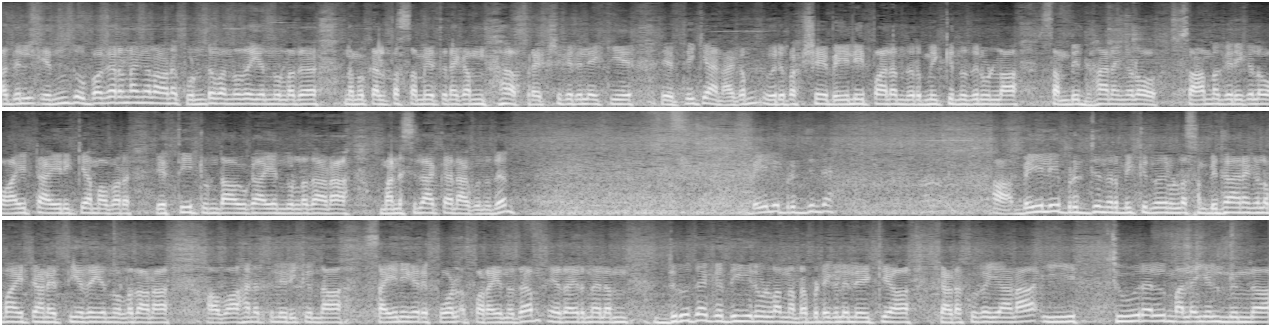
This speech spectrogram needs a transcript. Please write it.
അതിൽ എന്ത് ഉപകരണങ്ങളാണ് കൊണ്ടുവന്നത് എന്നുള്ളത് നമുക്ക് അല്പസമയത്തിനകം പ്രേക്ഷകരിലേക്ക് എത്തിക്കാനാകും. ഒരുപക്ഷെ പക്ഷേ പാലം നിർമ്മിക്കുന്നതിനുള്ള സംവിധാനങ്ങളോ സാമഗ്രികളോ ആയിട്ടായിരിക്കാം അവർ എത്തിയിട്ടുണ്ടാവുക എന്നുള്ളതാണ് മനസ്സിലാക്കാനാകുന്നത്. ബെയിലി ബ്രിഡ്ജിന്റെ ബെയിലി ബ്രിഡ്ജ് നിർമ്മിക്കുന്നതിനുള്ള സംവിധാനങ്ങളുമായിട്ടാണ് എത്തിയത് എന്നുള്ളതാണ് വാഹനത്തിലിരിക്കുന്ന സൈനികർ ഇപ്പോൾ പറയുന്നത്. ഏതായിരുന്നാലും ദ്രുതഗതിയിലുള്ള നടപടികളിലേക്ക് കടക്കുകയാണ് ഈ ചൂരൽ മലയിൽ നിന്ന്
